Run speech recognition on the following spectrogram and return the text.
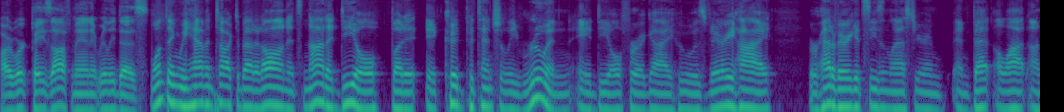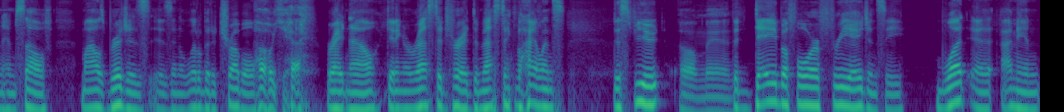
Hard work pays off, man. It really does. One thing we haven't talked about at all, and it's not a deal, but it, it could potentially ruin a deal for a guy who was very high or had a very good season last year and, and bet a lot on himself. Miles Bridges is in a little bit of trouble Oh, yeah. right now, getting arrested for a domestic violence dispute Oh, man. the day before free agency. What, uh, I mean,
